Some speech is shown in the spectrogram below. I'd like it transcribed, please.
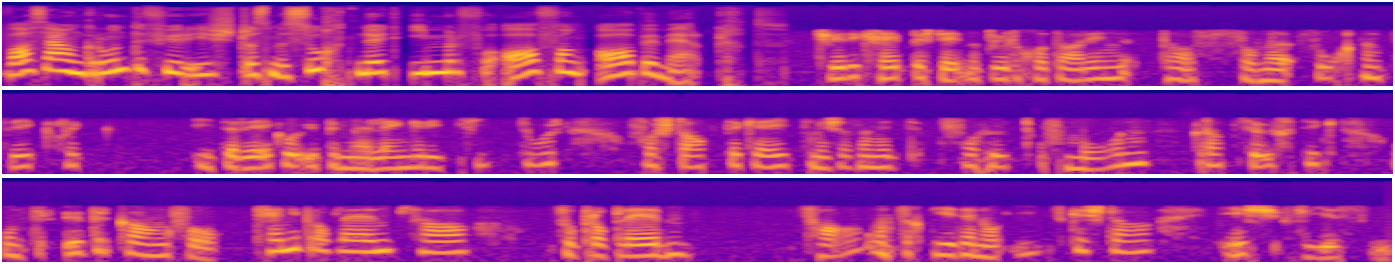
Was auch ein Grund dafür ist, dass man Sucht nicht immer von Anfang an bemerkt. Die Schwierigkeit besteht natürlich auch darin, dass so eine Suchtentwicklung in der Regel über eine längere Zeitdauer vonstatten geht. Man ist also nicht von heute auf morgen gerade süchtig. Und der Übergang von keine Probleme zu haben zu Problemen zu haben und sich die dann noch einzugestehen, ist fließend.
